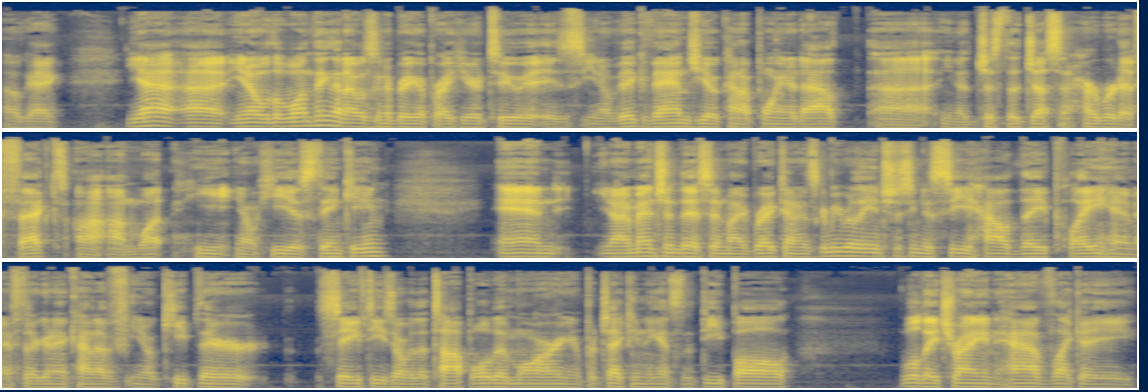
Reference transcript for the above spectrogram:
Okay. Yeah, uh, you know, the one thing that I was going to bring up right here too is, you know, Vic Fangio kind of pointed out, uh, you know, just the Justin Herbert effect uh, on what he, you know, he is thinking. And, you know, I mentioned this in my breakdown. It's going to be really interesting to see how they play him if they're going to kind of, you know, keep their safeties over the top a little bit more, you know, protecting against the deep ball. Will they try and have like a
